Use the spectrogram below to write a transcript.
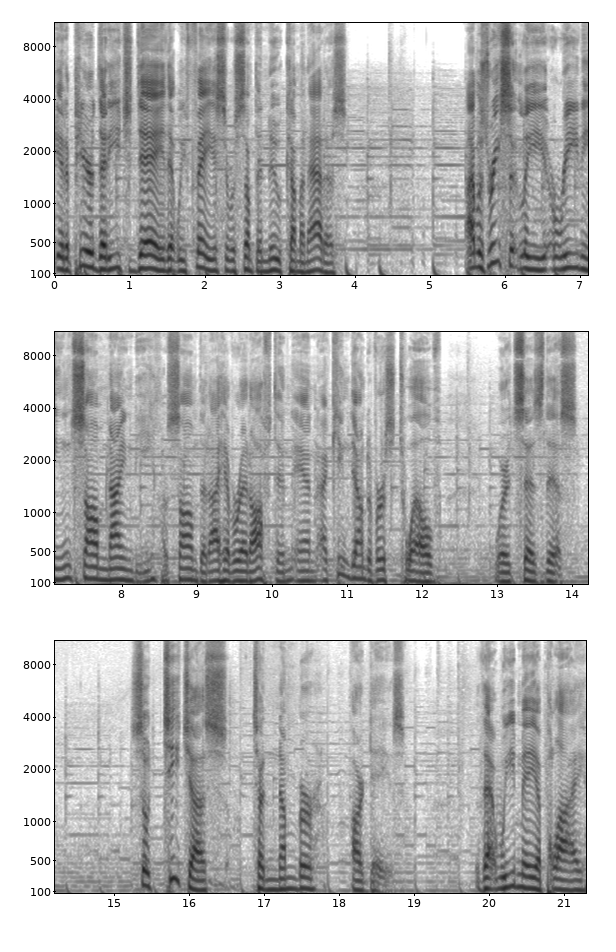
it appeared that each day that we faced, there was something new coming at us. I was recently reading Psalm 90, a psalm that I have read often, and I came down to verse 12 where it says this So teach us to number our days, that we may apply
